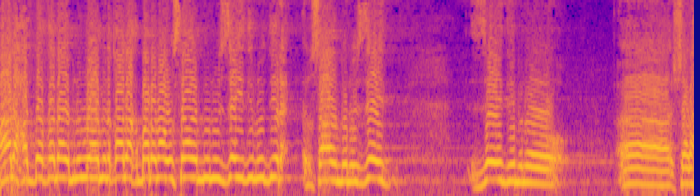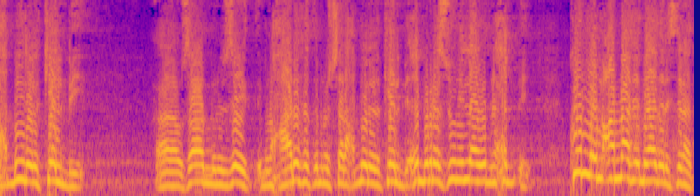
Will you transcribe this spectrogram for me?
qaala xadaanaa ibnu wahmin qaala akhbaranaa usaama bnu zayd ibnu dir usaama bnu zayd zayd ibnu sharaxbiil alkelbi usaama bnu zayd ibnu xaariat ibnu sharaxbiil alkelbi xibu rasuuli illahi ibnu xibbi kulluhum can naafic bihada isnaad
